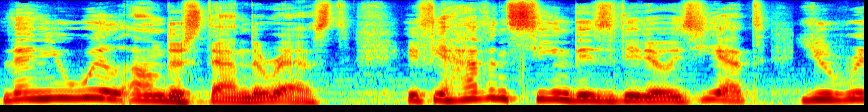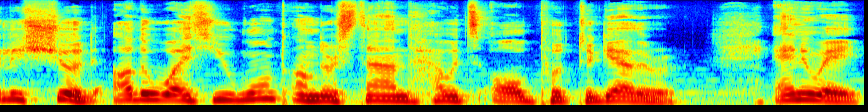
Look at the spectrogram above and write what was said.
then you will understand the rest. If you haven't seen these videos yet, you really should, otherwise you won't understand how it's all put together. Anyway,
